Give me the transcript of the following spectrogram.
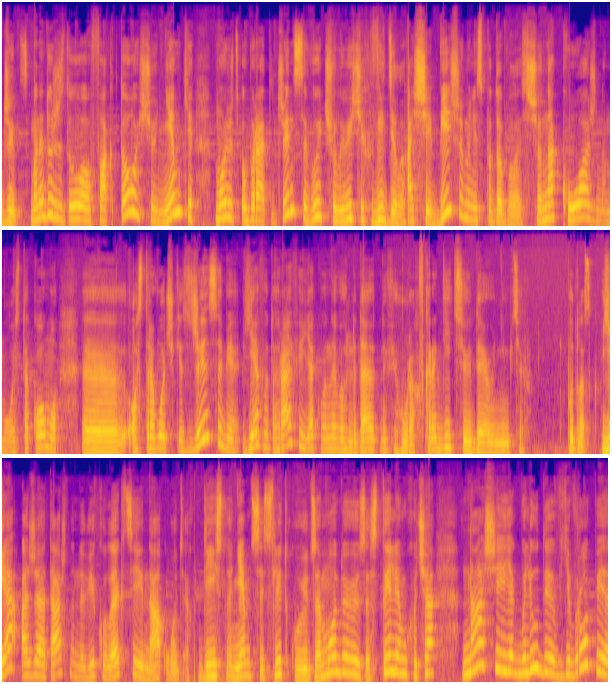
джинс. Мене дуже здивував факт того, що німки можуть обирати джинси в чоловічих відділах. А ще більше мені сподобалось, що на кожному ось такому е, островочці з джинсами є фотографії, як вони виглядають на фігурах. Вкрадіть цю ідею німців. Будь ласка, є ажіотаж на нові колекції на одяг. Дійсно, німці слідкують за модою, за стилем. Хоча наші якби люди в Європі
